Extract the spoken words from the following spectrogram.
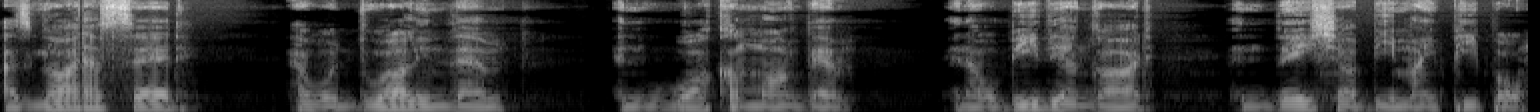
As God has said, I will dwell in them and walk among them, and I will be their God, and they shall be my people.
